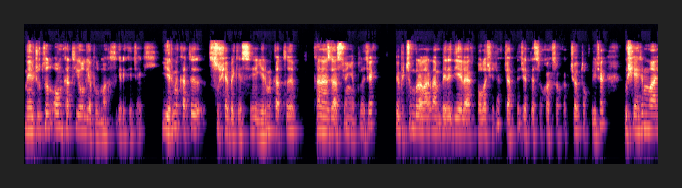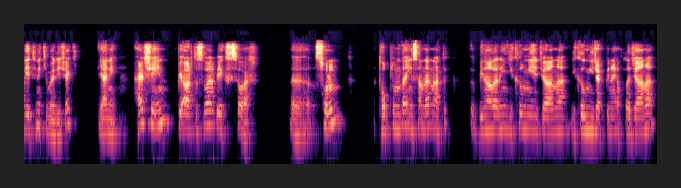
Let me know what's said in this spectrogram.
mevcutun 10 katı yol yapılması gerekecek. 20 katı su şebekesi, 20 katı kanalizasyon yapılacak ve bütün buralardan belediyeler dolaşacak, cadde cadde, sokak sokak çöp toplayacak. Bu şehrin maliyetini kim ödeyecek? Yani her şeyin bir artısı var, bir eksisi var. Ee, sorun toplumda insanların artık binaların yıkılmayacağına, yıkılmayacak bina yapılacağına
